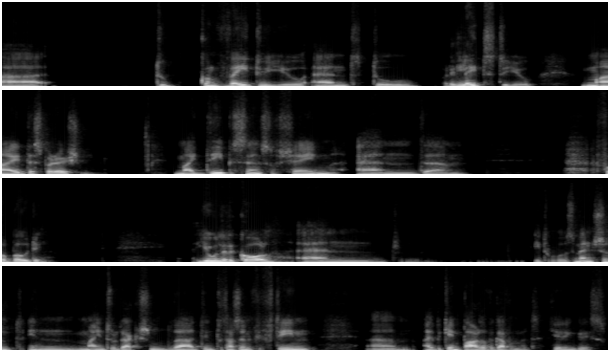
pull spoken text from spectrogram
uh, to convey to you and to relate to you my desperation, my deep sense of shame and um, foreboding. You will recall, and it was mentioned in my introduction, that in 2015, um, I became part of the government here in Greece.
